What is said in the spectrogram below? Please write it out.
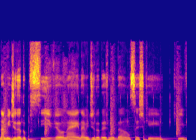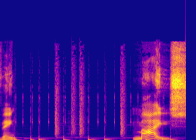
na medida do possível, né? E na medida das mudanças que, que vêm. Mas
